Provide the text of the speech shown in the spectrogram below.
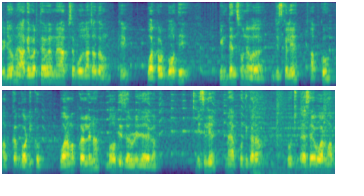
वीडियो में आगे बढ़ते हुए मैं आपसे बोलना चाहता हूँ कि वर्कआउट बहुत ही इंटेंस होने वाला है, जिसके लिए आपको, आपका बॉडी को वार्म अप कर लेना बहुत ही ज़रूरी रहेगा। इसलिए मैं आपको दिखा रहा हूँ कुछ ऐसे वार्म अप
